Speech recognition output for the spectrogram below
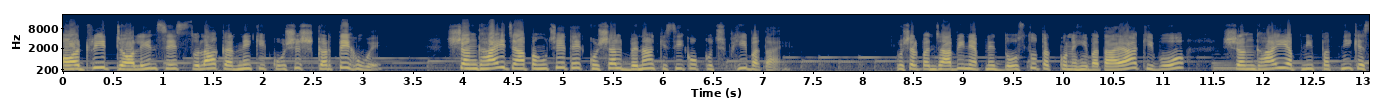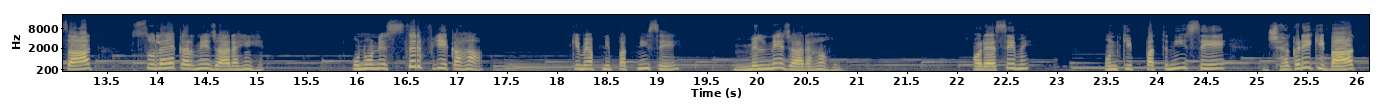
ऑड्री डॉलेन से सुलह करने की कोशिश करते हुए शंघाई जा पहुँचे थे कुशल बिना किसी को कुछ भी बताए। कुशल पंजाबी ने अपने दोस्तों तक को नहीं बताया कि वो शंघाई अपनी पत्नी के साथ सुलह करने जा रहे हैं। उन्होंने सिर्फ़ ये कहा कि मैं अपनी पत्नी से मिलने जा रहा हूँ। और ऐसे में उनकी पत्नी से झगड़े की बात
